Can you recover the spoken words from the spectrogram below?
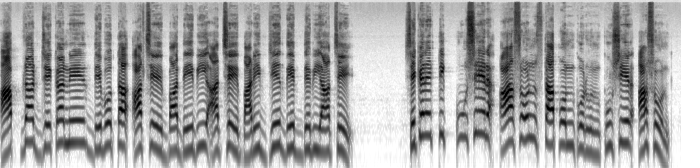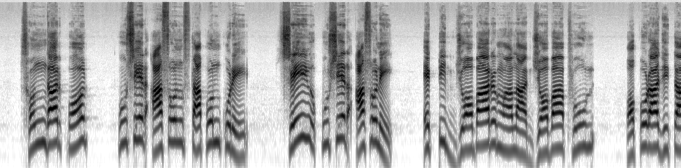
আপনার যেখানে দেবতা আছে বা দেবী আছে, বাড়ির যে দেবদেবী আছে, সেখানে একটি কুশের আসন স্থাপন করুন। কুশের আসন। সন্ধ্যার পর কুশের আসন স্থাপন করে সেই কুশের আসনে একটি জবার মালা, জবা ফুল, অপরাজিতা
